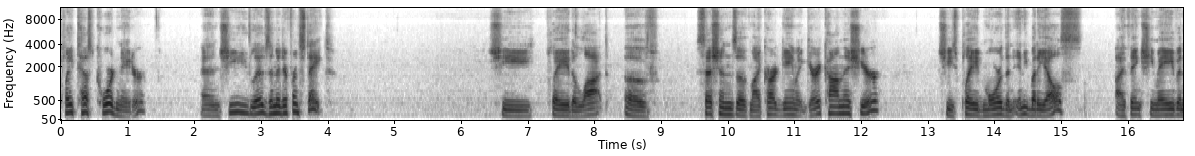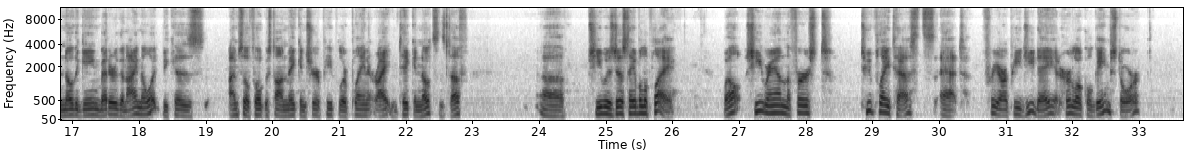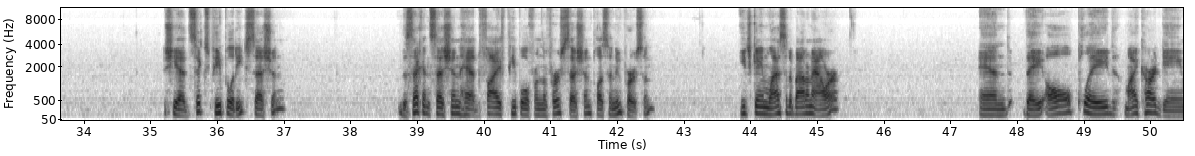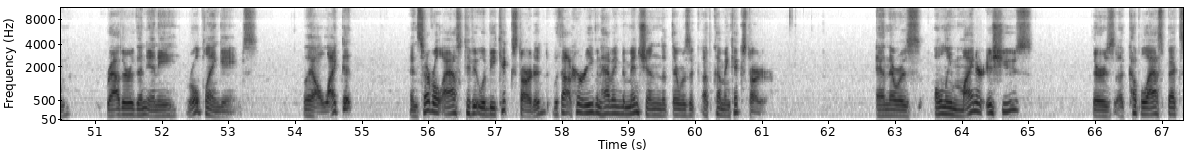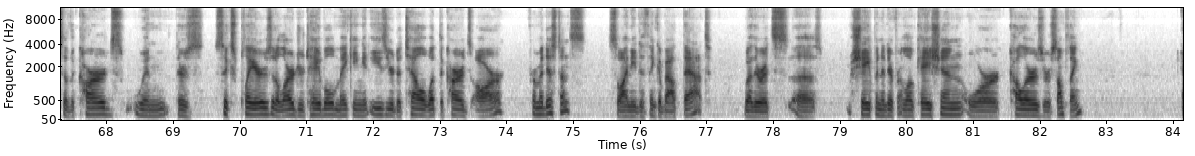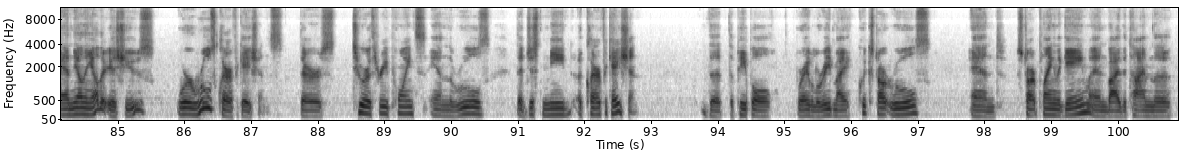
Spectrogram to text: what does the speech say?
playtest coordinator and she lives in a different state. She played a lot of sessions of my card game at GaryCon this year. She's played more than anybody else. I think she may even know the game better than I know it because I'm so focused on making sure people are playing it right and taking notes and stuff. Uh, she was just able to play. Well, she ran the first two play tests at free RPG day at her local game store. She had six people at each session. The second session had five people from the first session plus a new person. Each game lasted about an hour. And they all played my card game rather than any role playing games. They all liked it and several asked if it would be kickstarted without her even having to mention that there was an upcoming Kickstarter. And there was only minor issues. There's a couple aspects of the cards when there's six players at a larger table, making it easier to tell what the cards are from a distance. So I need to think about that, whether it's a shape in a different location or colors or something. And the only other issues were rules clarifications. There's two or three points in the rules that just need a clarification. The the people were able to read my quick start rules and start playing the game and by the time the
